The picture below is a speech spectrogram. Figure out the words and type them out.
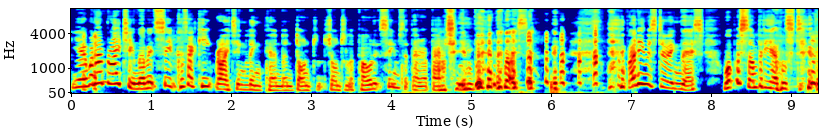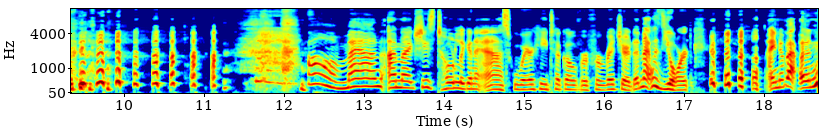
Yeah, when I'm writing them, it seems because I keep writing Lincoln and Don, John de la Pole, it seems that they're about him. But then I said, when he was doing this, what was somebody else doing? oh man, I'm like, she's totally gonna ask where he took over for Richard, and that was York. I know that one.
